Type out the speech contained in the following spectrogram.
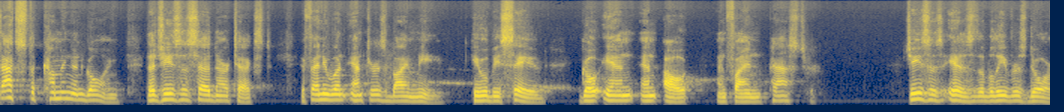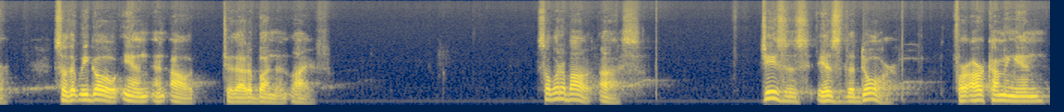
That's the coming and going that Jesus said in our text If anyone enters by me, he will be saved, go in and out, and find pasture. Jesus is the believer's door so that we go in and out to that abundant life. So, what about us? Jesus is the door for our coming in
